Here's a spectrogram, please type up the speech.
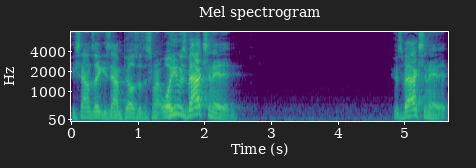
He sounds like he's on pills with a smart. Well, he was vaccinated. Was vaccinated.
